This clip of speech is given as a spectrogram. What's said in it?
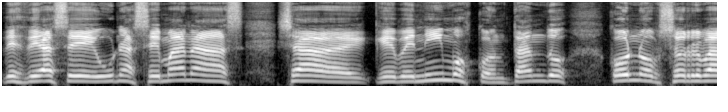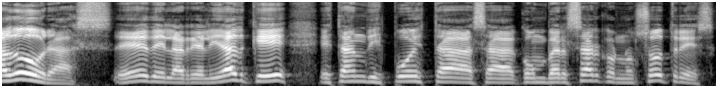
desde hace unas semanas ya que venimos contando con observadoras eh, de la realidad que están dispuestas a conversar con nosotros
